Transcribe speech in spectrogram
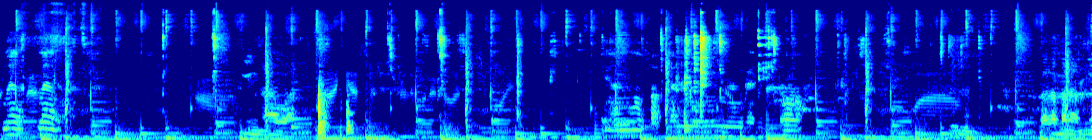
Meron. Meron. Ginawa. Yan mo papanayin ng ganito. Hmm. Para manami.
